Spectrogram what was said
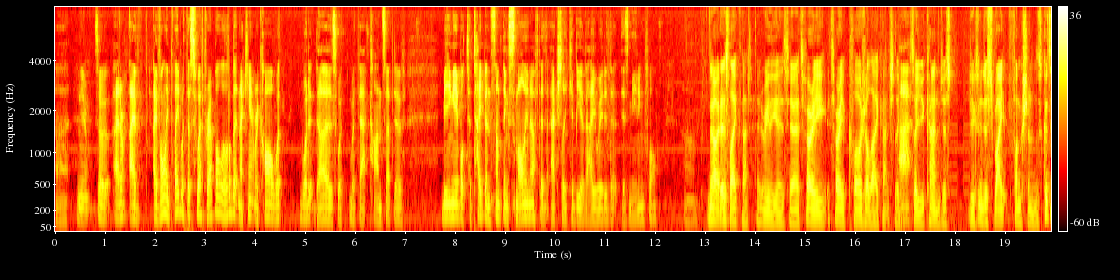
Uh, yeah. So I don't. I've I've only played with the Swift REPL a little bit, and I can't recall what what it does with with that concept of being able to type in something small enough that actually could be evaluated that is meaningful. Um, no, it is like that. It really is. Yeah, it's very it's very Clojure like actually. Ah. So you can just you can just write functions because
